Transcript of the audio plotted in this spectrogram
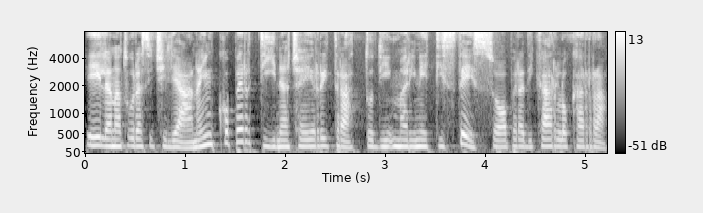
e la natura siciliana. In copertina c'è il ritratto di Marinetti stesso, opera di Carlo Carrà.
